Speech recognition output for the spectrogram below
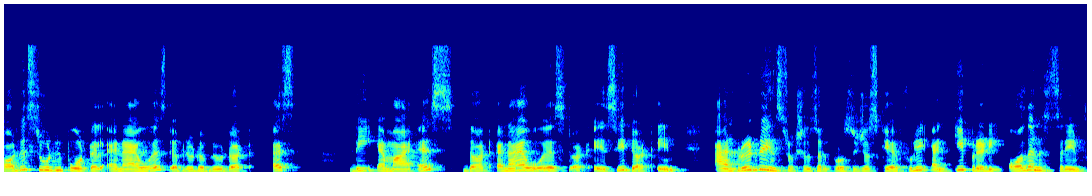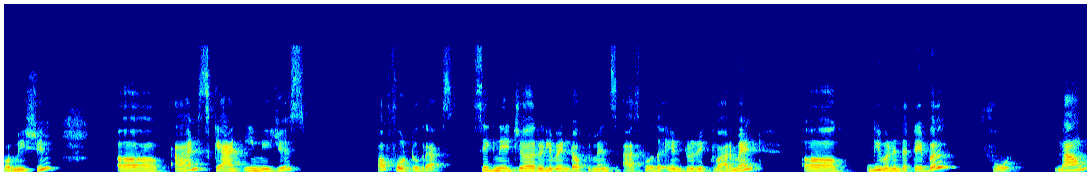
or the student portal NIOS www.sdmis.nios.ac.in and read the instructions and procedures carefully and keep ready all the necessary information uh, and scan images or photographs, signature, relevant documents as per the entry requirement uh, given in the table 4. Now,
